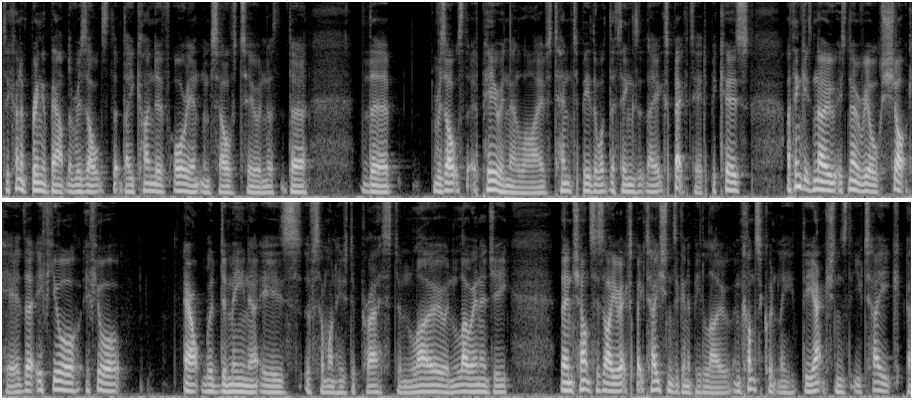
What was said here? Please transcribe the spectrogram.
to kind of bring about the results that they kind of orient themselves to, and the the, the results that appear in their lives tend to be the the things that they expected. Because I think it's no it's no real shock here that if your if your outward demeanour is of someone who's depressed and low and low energy, then chances are your expectations are going to be low, and consequently, the actions that you take uh,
